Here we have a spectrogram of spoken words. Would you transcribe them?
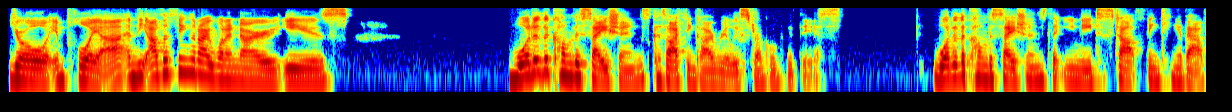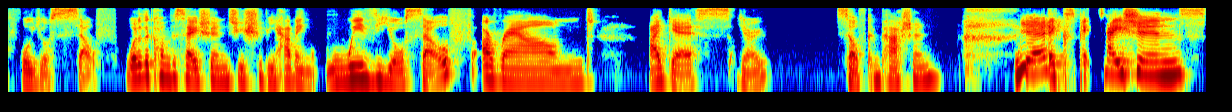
your employer? And the other thing that I want to know is what are the conversations? Because I think I really struggled with this what are the conversations that you need to start thinking about for yourself? What are the conversations you should be having with yourself around, I guess, you know, self compassion? Yeah. expectations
